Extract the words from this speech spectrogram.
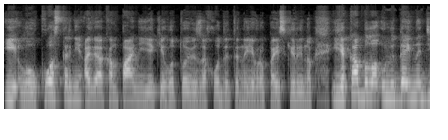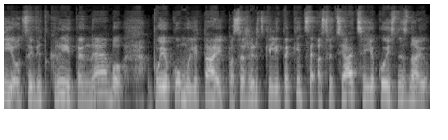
і лоукостерні авіакомпанії, які готові заходити на європейський ринок. І яка була у людей надія? Оце відкрите небо, по якому літають пасажирські літаки. Це асоціація якоїсь не знаю.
